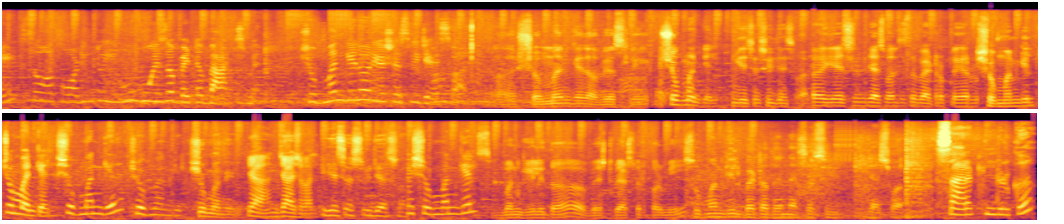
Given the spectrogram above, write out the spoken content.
Right. So according to you, who is a better batsman? Shubman Gill or Yashasvi Jaiswal? Uh, Shubman Gill, obviously. Shubman Gill Yashasvi Jaiswal Uh, Yashasvi Jaiswal is the better player. Shubman Gill Shubman Gill Shubman Gill. Shubman Gill Shubman Gill या Jaiswal Yashasvi Jaiswal Shubman Gill Subman Gill is the best batsman for me. Subman Gill better than SSC Jaiswal. सारा तेंदुलकर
